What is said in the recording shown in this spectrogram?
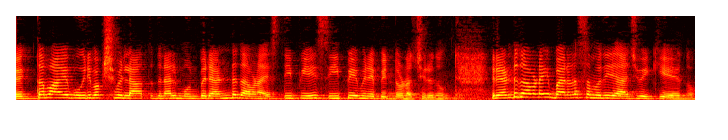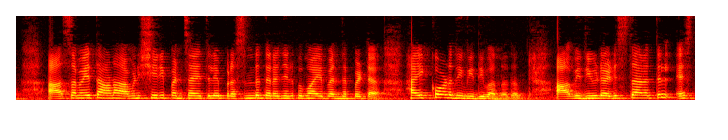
വ്യക്തമായ ഭൂരിപക്ഷമില്ലാത്തതിനാൽ മുൻപ് രണ്ട് തവണ S D P I C P എമ്മിനെ പിന്തുണച്ചിരുന്നു. രണ്ടു തവണയും ഭരണസമിതി രാജിവെക്കുകയായിരുന്നു. ആ സമയത്താണ് അവണിശ്ശേരി പഞ്ചായത്തിലെ പ്രസിഡന്റ് തെരഞ്ഞെടുപ്പുമായി ബന്ധപ്പെട്ട് ഹൈക്കോടതി വിധി വന്നത്. ആ വിധിയുടെ അടിസ്ഥാനത്തിൽ എസ്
